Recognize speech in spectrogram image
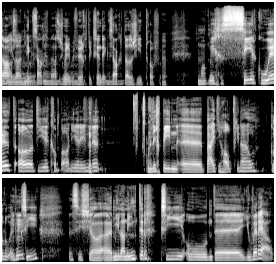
das. Milan. Exakt das ist meine Befürchtung. gewesen. Und exakt das ist eingetroffen. Ich mag mich sehr gut an diese Kampagne erinnern. Weil ich bin äh, beide Halbfinale schauen. Mhm. Das war ja äh, Milan-Inter gsi und äh, Juve Real.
